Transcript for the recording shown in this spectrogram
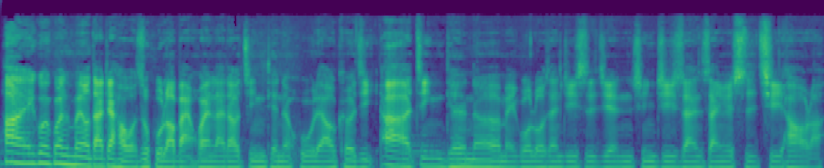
嗨，各位观众朋友，大家好，我是胡老板，欢迎来到今天的胡聊科技啊。今天呢，美国洛杉矶时间星期三，三月十七号了。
